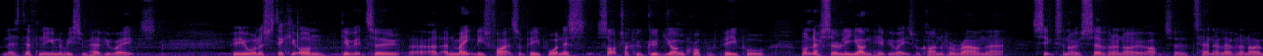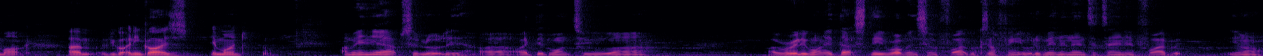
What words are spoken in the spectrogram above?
And there's definitely going to be some heavyweights who you want to stick it on, give it to, uh, and make these fights for people. And there's such like a good young crop of people, not necessarily young heavyweights, but kind of around that 6 and 0, 7 and 0, up to 10, 11 and 0 mark. Um, have you got any guys in mind? I mean, yeah, absolutely. Uh, I did want to. Uh, I really wanted that Steve Robinson fight because I think it would have been an entertaining fight, but you know,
